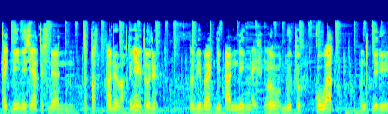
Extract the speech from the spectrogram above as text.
take the inisiatif dan tepat pada waktunya itu udah lebih baik dibanding lo butuh kuat untuk jadi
